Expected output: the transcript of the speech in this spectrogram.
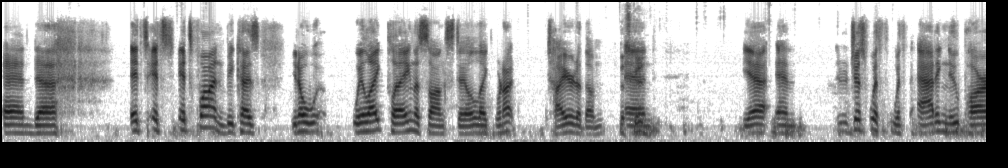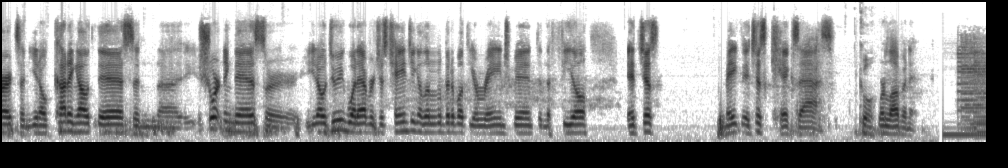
And uh, it's it's it's fun because you know we like playing the songs still. Like we're not tired of them. That's and good. yeah and just with with adding new parts and you know cutting out this and uh, shortening this or you know doing whatever just changing a little bit about the arrangement and the feel it just make it just kicks ass. Cool. we're loving it Bye.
